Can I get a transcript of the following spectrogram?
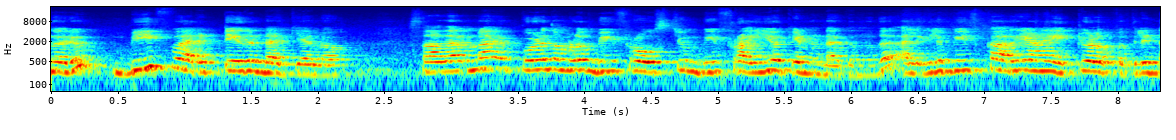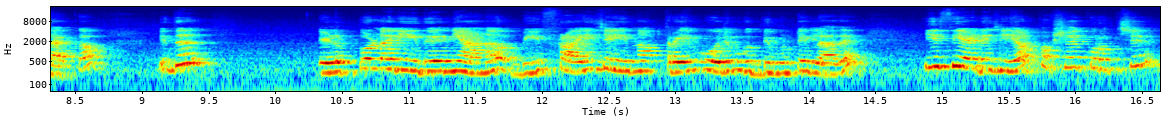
ഇന്നൊരു ബീഫ് വരട്ടിയത് ഉണ്ടാക്കിയാലോ സാധാരണ എപ്പോഴും നമ്മൾ ബീഫ് റോസ്റ്റും ബീഫ് ഫ്രൈയും ഒക്കെയാണ് ഉണ്ടാക്കുന്നത്. അല്ലെങ്കിൽ ബീഫ് കറിയാണ് ഏറ്റവും എളുപ്പത്തിൽ ഉണ്ടാക്കുക. ഇത് എളുപ്പമുള്ള രീതി തന്നെയാണ്. ബീഫ് ഫ്രൈ ചെയ്യുന്ന അത്രയും പോലും ബുദ്ധിമുട്ടില്ലാതെ ഈസി ആയിട്ട് ചെയ്യാം. പക്ഷേ കുറച്ച്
